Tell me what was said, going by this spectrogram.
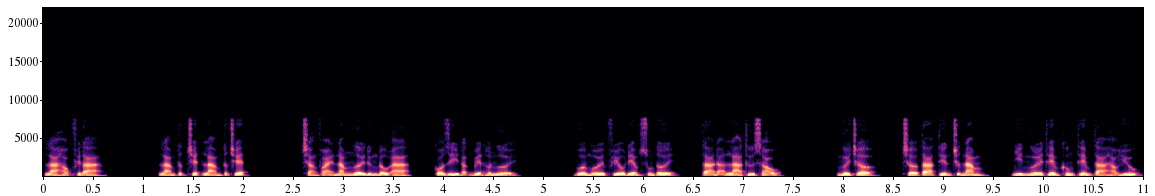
là học phiệt a. Làm tức chết, làm tức chết. Chẳng phải năm người đứng đầu a, có gì đặc biệt hơn người? Vừa mới phiếu điểm xuống tới, ta đã là thứ sáu. Ngươi chờ chờ ta tiến trước năm, nhìn ngươi thêm không thêm ta hảo hữu.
